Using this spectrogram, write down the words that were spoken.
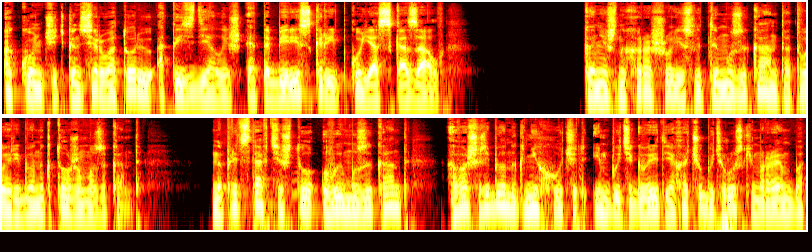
окончить консерваторию, а ты сделаешь это. Бери скрипку, я сказал. Конечно, хорошо, если ты музыкант, а твой ребенок тоже музыкант. Но представьте, что вы музыкант, а ваш ребенок не хочет им быть и говорит, я хочу быть русским Рэмбо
